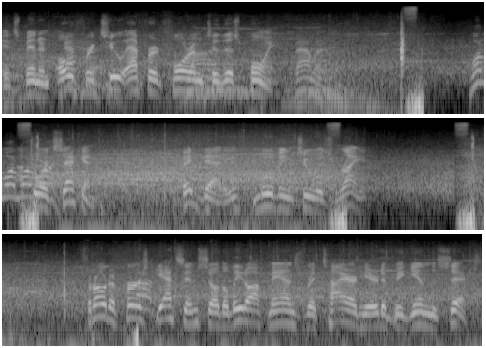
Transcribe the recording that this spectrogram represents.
It's been an 0 for 2 effort for him to this point. Ballard. Towards second. Big Daddy moving to his right. Throw to first gets him, so the leadoff man's retired here to begin the sixth.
